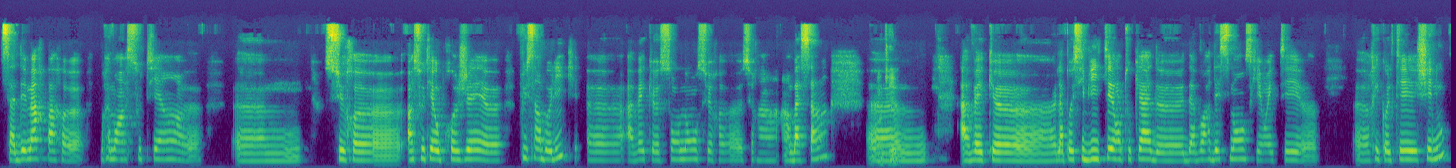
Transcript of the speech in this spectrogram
ça démarre par vraiment un soutien euh, sur euh, un soutien au projet euh, plus symbolique, avec son nom sur, sur un, bassin, avec la possibilité en tout cas d'avoir des semences qui ont été récoltées chez nous.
